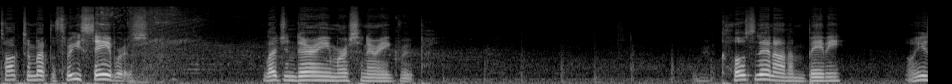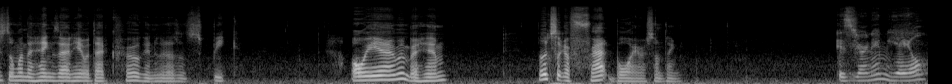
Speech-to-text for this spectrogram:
Talk to him about the Three Sabers. Legendary mercenary group. We're closing in on him, baby. Oh, he's the one that hangs out here with that Krogan who doesn't speak. Oh yeah, I remember him. He looks like a frat boy or something. Is your name Yale?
